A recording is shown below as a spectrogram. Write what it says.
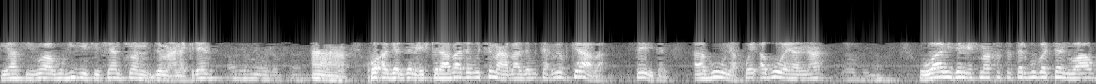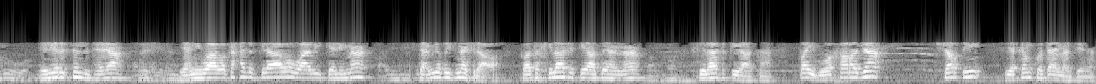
قياس جوابه هيجي في شان شلون جمع نكرين؟ آه. خو أجر جمع كرابة دبو تما بعد دبو تعويض كرابة. سيري أبونا. خوي أبوه يعني واوي جمع اسمها خصة چند واو. اللي چندت هيا. يعني واو كحذف كراوة واوي كلمة. تعويض نكراوة قالت خلاف قياسها أنها خلاف قياسها طيب وخرج شرطي يكم كتايما فينا.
